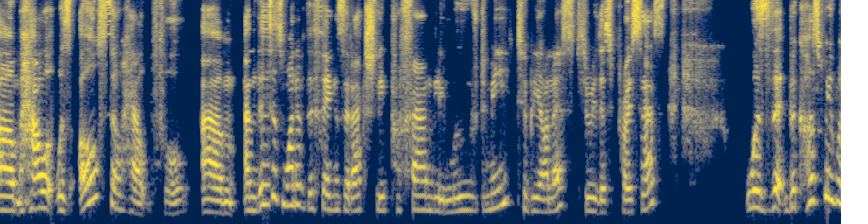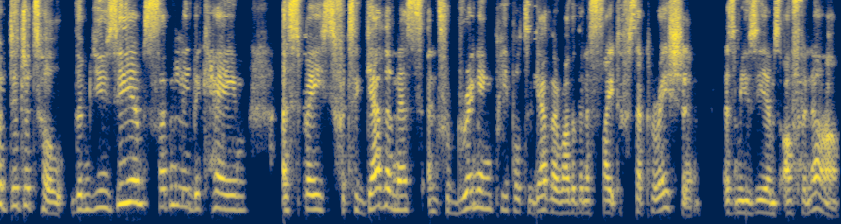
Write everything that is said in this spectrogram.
um, how it was also helpful, um, and this is one of the things that actually profoundly moved me, to be honest, through this process, was that because we were digital, the museum suddenly became a space for togetherness and for bringing people together rather than a site of separation, as museums often are.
